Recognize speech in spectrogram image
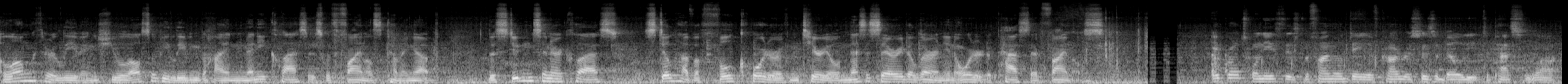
Along with her leaving, she will also be leaving behind many classes with finals coming up. The students in her class still have a full quarter of material necessary to learn in order to pass their finals. April 20th is the final day of Congress's ability to pass the law.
